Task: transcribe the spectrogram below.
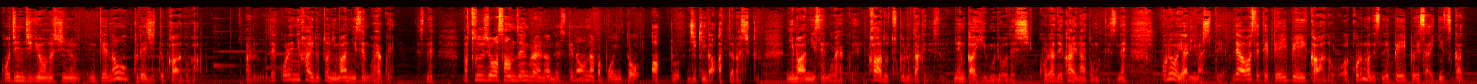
個人事業主向けのクレジットカードがあるのでこれに入ると2万2500円ですね、まあ、通常は3000円ぐらいなんですけどなんかポイントアップ時期があったらしく2万2500円。カード作るだけです。ね年会費無料ですしこれはでかいなと思ってですね。これをやりましてで合わせて PayPay カード。これもですね PayPay 最近使って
